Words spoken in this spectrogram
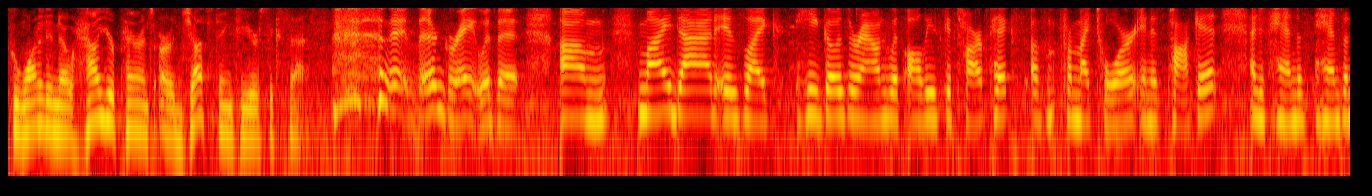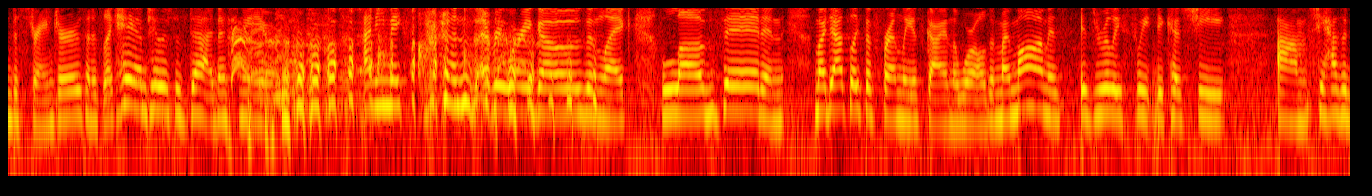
who wanted to know how your parents are adjusting to your success. They- They're great with it. Um, my dad is like he goes around with all these guitar picks of, from my tour in his pocket and just hands hands them to strangers and is like, "Hey, I'm Taylor Swift's dad. Nice to meet you." and he makes friends everywhere he goes and like loves it. And my dad's like the friendliest guy in the world. And my mom is is really sweet because she. Um, she has a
